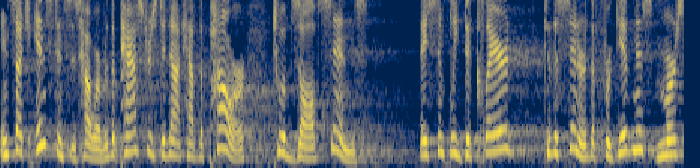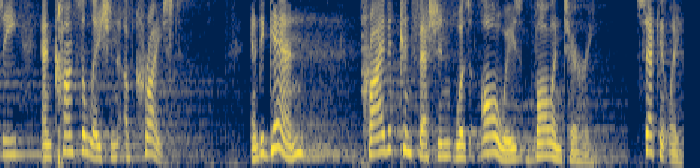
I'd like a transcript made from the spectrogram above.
In such instances, however, the pastors did not have the power to absolve sins. They simply declared to the sinner the forgiveness, mercy, and consolation of Christ. And again, private confession was always voluntary. Secondly,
